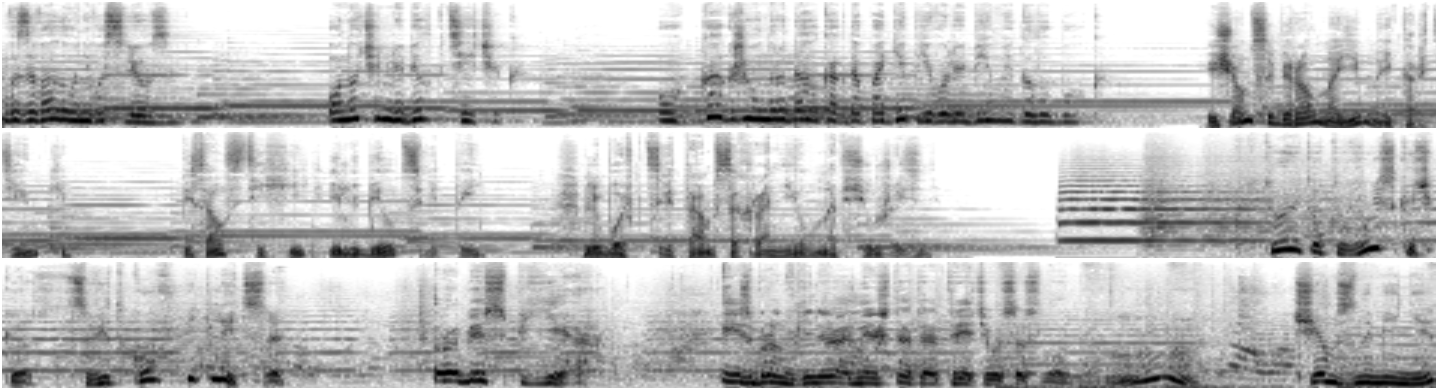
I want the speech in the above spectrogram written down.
вызывала у него слезы. Он очень любил птичек. О, как же он рыдал, когда погиб его любимый голубок. Еще он собирал наивные картинки, писал стихи и любил цветы. Любовь к цветам сохранил на всю жизнь. Кто этот выскочка цветков в петлице? Робеспьер Избран в Генеральные Штаты от третьего сословия М -м, Чем знаменит?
